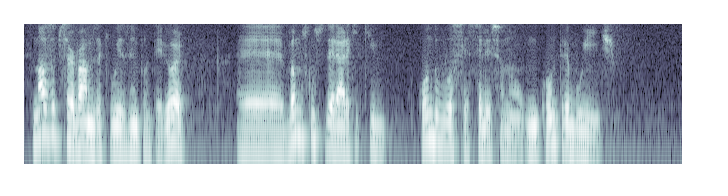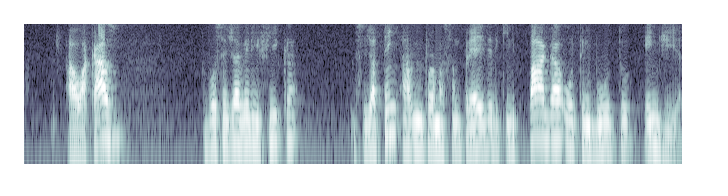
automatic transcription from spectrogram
Se nós observarmos aqui o exemplo anterior, é, vamos considerar aqui que quando você selecionou um contribuinte ao acaso, você já verifica, você já tem a informação prévia de que ele paga o tributo em dia.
